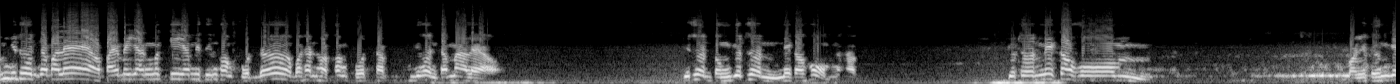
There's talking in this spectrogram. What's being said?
มยูเทิร์นกลับมาแล้ว ไปไม่ยังเมื่อกี้ยังไม่ถึงคลองขุดเด้อบ่ทันหอดคลองขุดครับยูเทิร์นกลับมาแล้วยูเทิร์นตรงยูเทิร์นเมกาโฮมนะครับยูเทิร์นเมกาโฮมก่อนจะถึงแย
